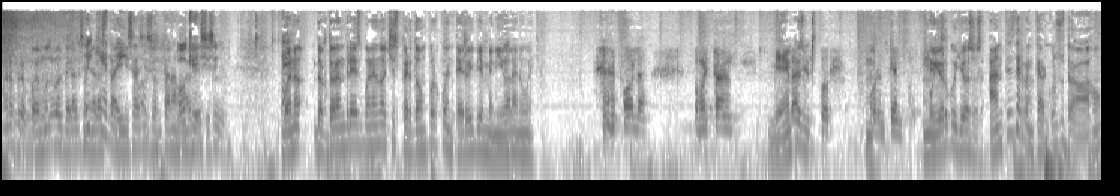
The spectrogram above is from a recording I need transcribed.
Bueno, pero podemos volver al señor Astaiza rico. si son tan ok, amables. sí, señor. Bueno, doctor Andrés, buenas noches, perdón por cuentero y bienvenido a la nube. Hola, ¿cómo están? Bien, pues Gracias por, mu- por el tiempo. muy orgullosos. Antes de arrancar con su trabajo,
